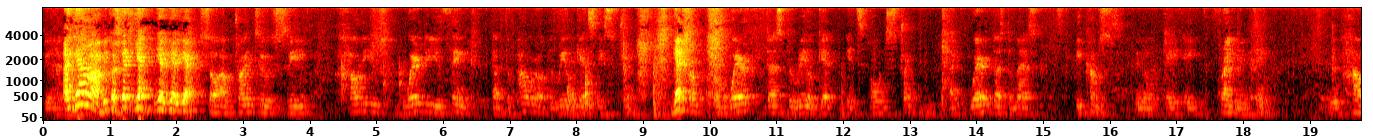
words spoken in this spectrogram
building. Ah, yeah, because that, yeah, yeah, yeah, yeah. So I'm trying to see how do you, where do you think that the power of the real gets its strength? Get From, from where does the real get its own strength? Like where does the mask becomes, you know, a, a frightening thing? I mean, how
